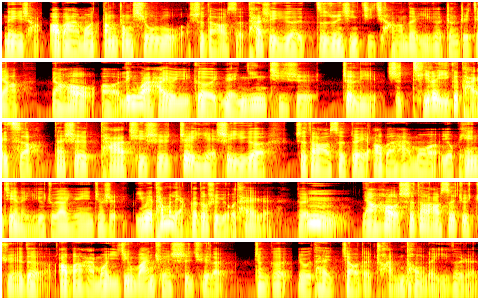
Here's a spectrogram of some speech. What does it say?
那一场，奥本海默当众羞辱施特劳斯，他是一个自尊心极强的一个政治家。然后，呃，另外还有一个原因，其实这里只提了一个台词啊，但是他其实这也是一个施特劳斯对奥本海默有偏见的一个主要原因，就是因为他们两个都是犹太人，对，嗯，然后施特劳斯就觉得奥本海默已经完全失去了整个犹太教的传统的一个人。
